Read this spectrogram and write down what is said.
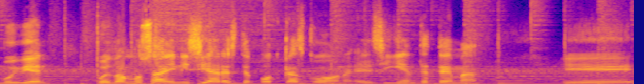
Muy bien, pues vamos a iniciar este podcast con el siguiente tema. Eh,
